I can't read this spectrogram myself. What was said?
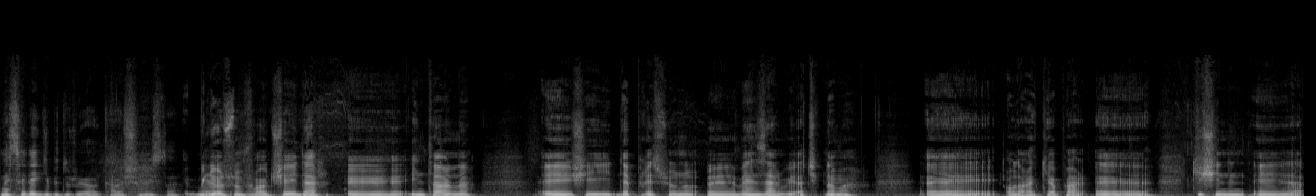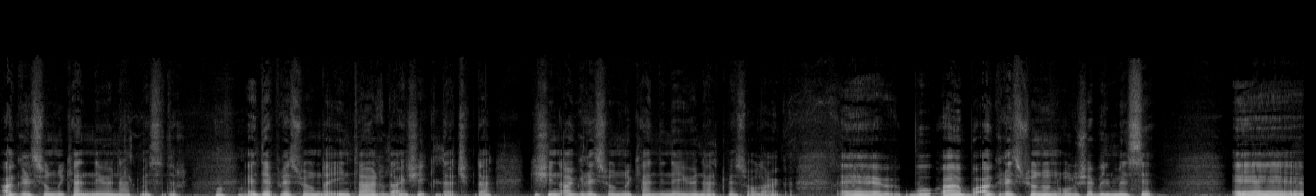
mesele gibi duruyor karşımızda. Biliyorsun evet. Freud şey der, e, intiharla e, şeyi depresyonu e, benzer bir açıklama e, olarak yapar. E, kişinin e, agresyonunu kendine yöneltmesidir. e, depresyonda intiharı da aynı şekilde açıklar. Kişinin agresyonunu kendine yöneltmesi olarak. E, bu bu agresyonun oluşabilmesi e,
